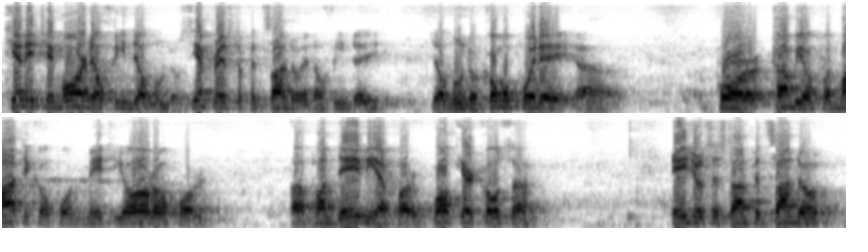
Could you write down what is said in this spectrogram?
tiene temor del fin del mundo. Siempre está pensando en el fin de- del mundo. ¿Cómo puede, ah, por cambio climático, por meteoro, por ah, pandemia, por cualquier cosa, ellos están pensando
